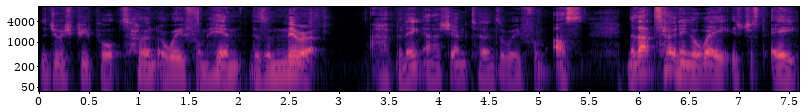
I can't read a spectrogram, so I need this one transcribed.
the Jewish people turn away from Him, there's a mirror happening, and Hashem turns away from us. Now, that turning away is just a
